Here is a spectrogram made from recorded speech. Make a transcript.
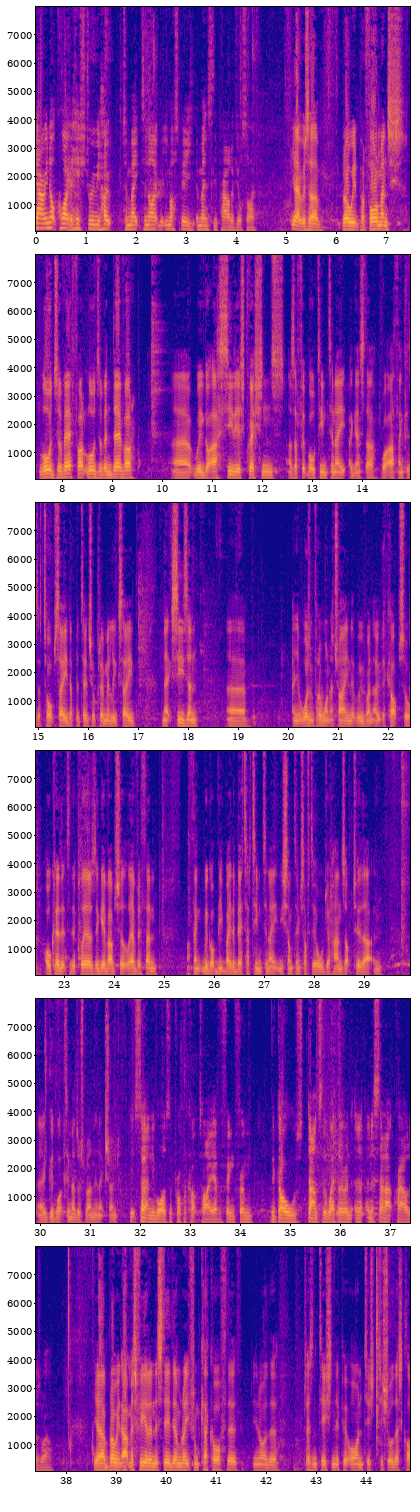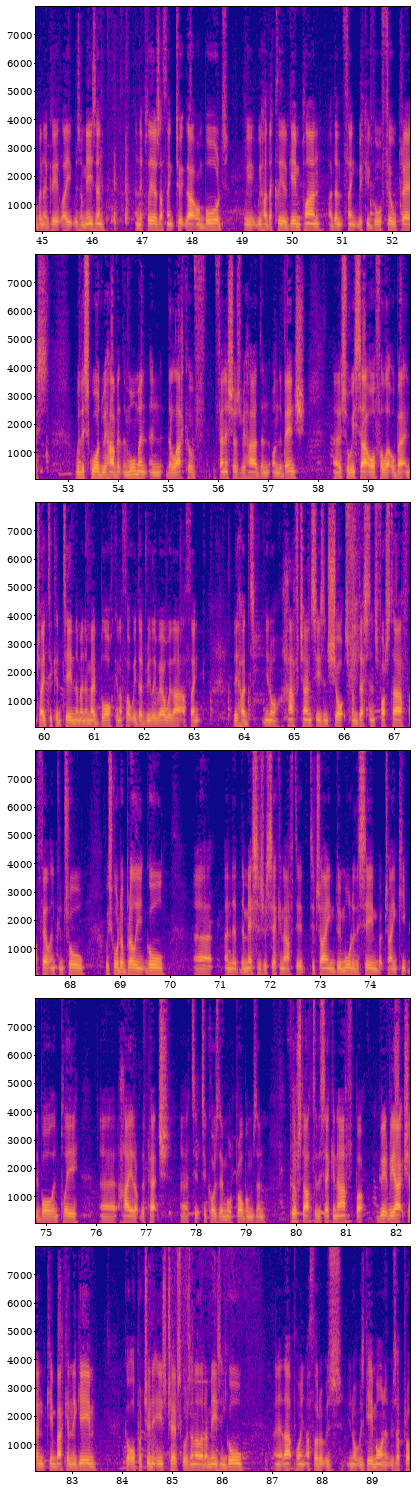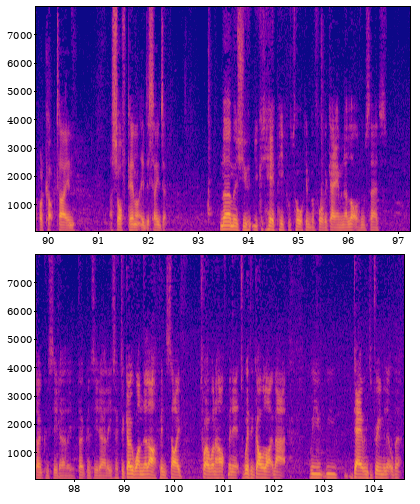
Gary, not quite the history we hope to make tonight, but you must be immensely proud of your side. Yeah, it was a brilliant performance, loads of effort, loads of endeavour. Uh, we got asked serious questions as a football team tonight against a, what I think is a top side, a potential Premier League side next season. Uh, and it wasn't for a want of trying that we went out the cup. So all credit to the players; they gave absolutely everything. I think we got beat by the better team tonight, and you sometimes have to hold your hands up to that. And uh, good luck to Middlesbrough in the next round. It certainly was a proper cup tie. Everything from the goals down to the weather and, and a sellout crowd as well yeah, brilliant atmosphere in the stadium right from kick-off. The you know the presentation they put on to, to show this club in a great light was amazing, and the players I think took that on board. We we had a clear game plan. I didn't think we could go full press with the squad we have at the moment and the lack of finishers we had in, on the bench. Uh, so we sat off a little bit and tried to contain them in the mid block, and I thought we did really well with that. I think they had you know half chances and shots from distance first half. I felt in control we scored a brilliant goal. Uh, and the, the, message was second half to, to try and do more of the same, but try and keep the ball and play uh, higher up the pitch uh, to, to cause them more problems. And poor start to the second half, but great reaction. Came back in the game, got opportunities. Trev scores another amazing goal, and at that point, I thought it was you know it was game on. It was a proper cup tie, and a soft penalty decides it. Murmurs, you, you could hear people talking before the game, and a lot of them said don't concede early, don't concede early. So to go 1 0 up inside 12 and a half minutes with a goal like that, were you, were you daring to dream a little bit?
